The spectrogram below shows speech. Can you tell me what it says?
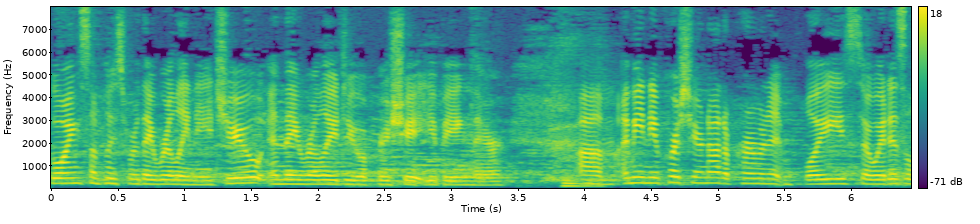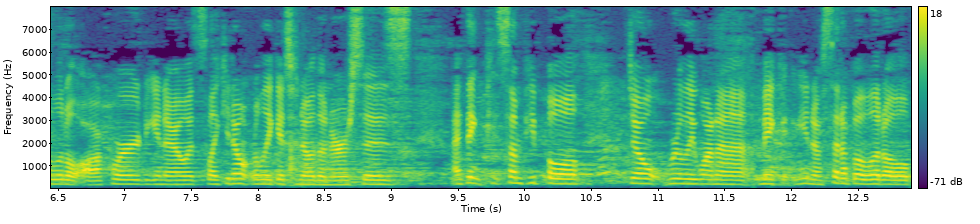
going someplace where they really need you and they really do appreciate you being there. Mm-hmm. Um, I mean, of course, you're not a permanent employee, so it is a little awkward. You know, it's like you don't really get to know the nurses. I think some people don't really want to make you know set up a little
